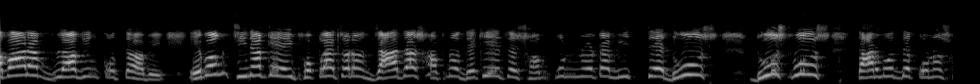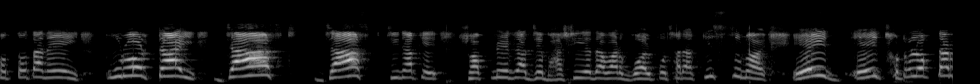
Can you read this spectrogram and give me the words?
আবার ব্লগিং করতে হবে এবং চীনাকে এই ফোকলাচরণ যা যা স্বপ্ন দেখিয়েছে সম্পূর্ণটা মিথ্যে, ঢুস ঢুস ফুস তার মধ্যে কোনো সত্যতা নেই। পুরোটাই জাস্ট জাস্ট চীনাকে স্বপ্নের রাজ্যে ভাসিয়ে দেওয়ার গল্প ছাড়া কিচ্ছু নয়। এই এই ছোট লোকটার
